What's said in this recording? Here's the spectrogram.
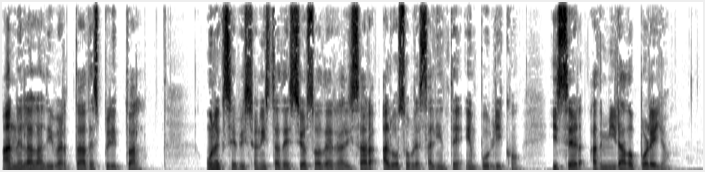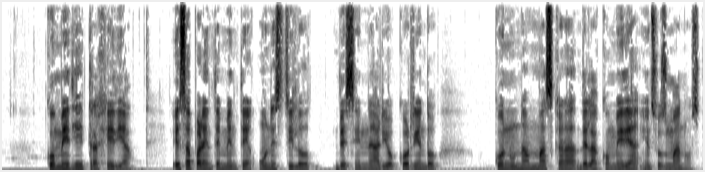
anhela la libertad espiritual, un exhibicionista deseoso de realizar algo sobresaliente en público y ser admirado por ello. Comedia y tragedia es aparentemente un estilo de escenario corriendo con una máscara de la comedia en sus manos,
